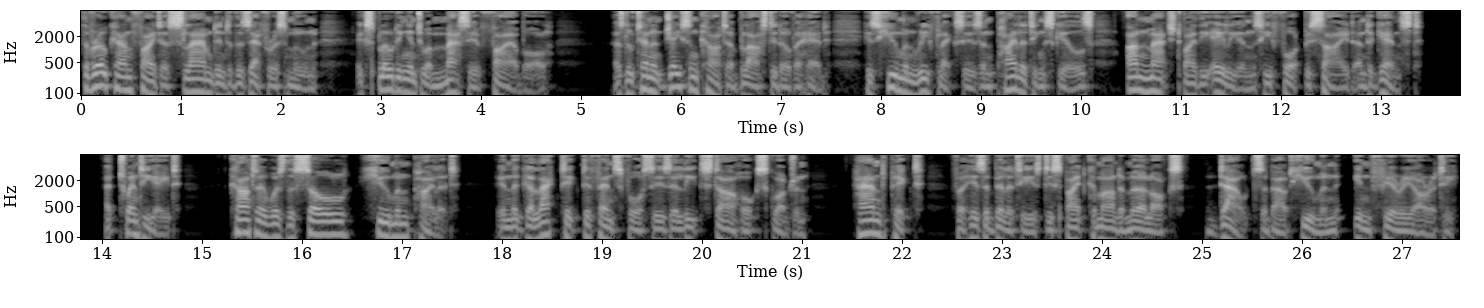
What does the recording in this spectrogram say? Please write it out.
The Vrokan fighter slammed into the Zephyrus moon, exploding into a massive fireball. As Lieutenant Jason Carter blasted overhead, his human reflexes and piloting skills unmatched by the aliens he fought beside and against. At 28, Carter was the sole human pilot in the Galactic Defense Force's elite Starhawk squadron, hand-picked for his abilities despite Commander Murlock's doubts about human inferiority.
